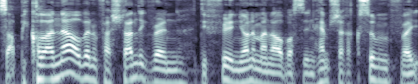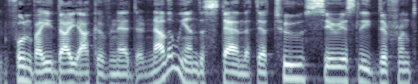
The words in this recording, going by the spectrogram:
Wenn verstandig werden, die was in Hemshach Aksum von Vayidai Yaakov Neder. Now that we understand that there are two seriously different,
